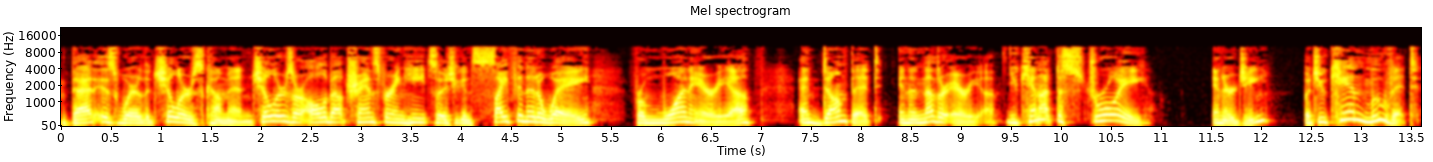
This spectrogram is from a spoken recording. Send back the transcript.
That is where the chillers come in. Chillers are all about transferring heat so that you can siphon it away from one area and dump it in another area. You cannot destroy energy, but you can move it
